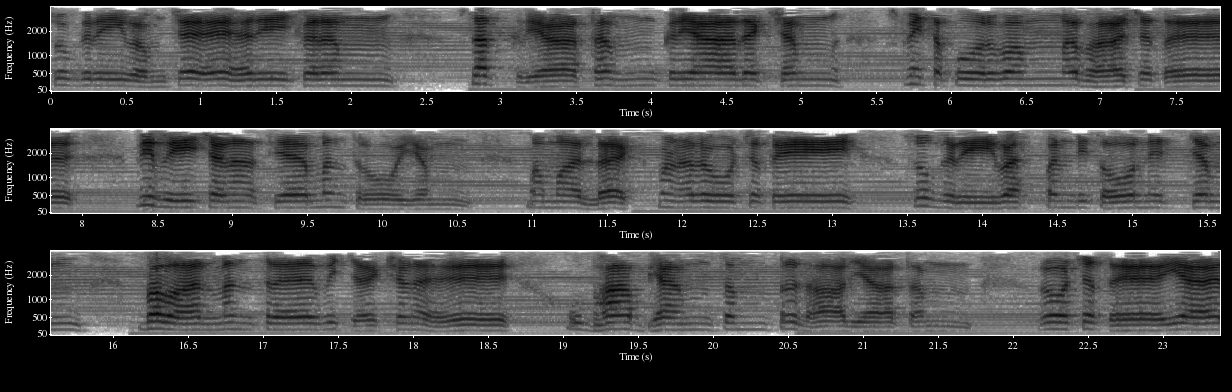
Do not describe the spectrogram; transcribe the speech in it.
सुग्रीवं च हरीश्वरम् सत्क्रियार्थम् क्रियादक्षम् स्मितपूर्वम् अभाषत। विभीषणस्य मन्त्रोऽयम् मम लक्ष्मण रोचते सुग्रीवः पण्डितो नित्यम् भवान् मन्त्र विचक्षणः। उभाभ्यां सम्प्रधार्यातम् रोचते य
